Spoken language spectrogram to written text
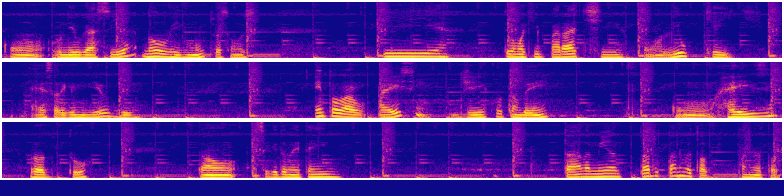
com o Neil Garcia. Não ouvi muito essa música. E tem uma aqui Paraty com Lil Cake. Essa daqui, meu Deus. Entolau, aí sim. Dico também. Com Haze, produtor. Então, essa aqui também tem tá na minha. Tá, tá no meu top. Tá no meu top.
